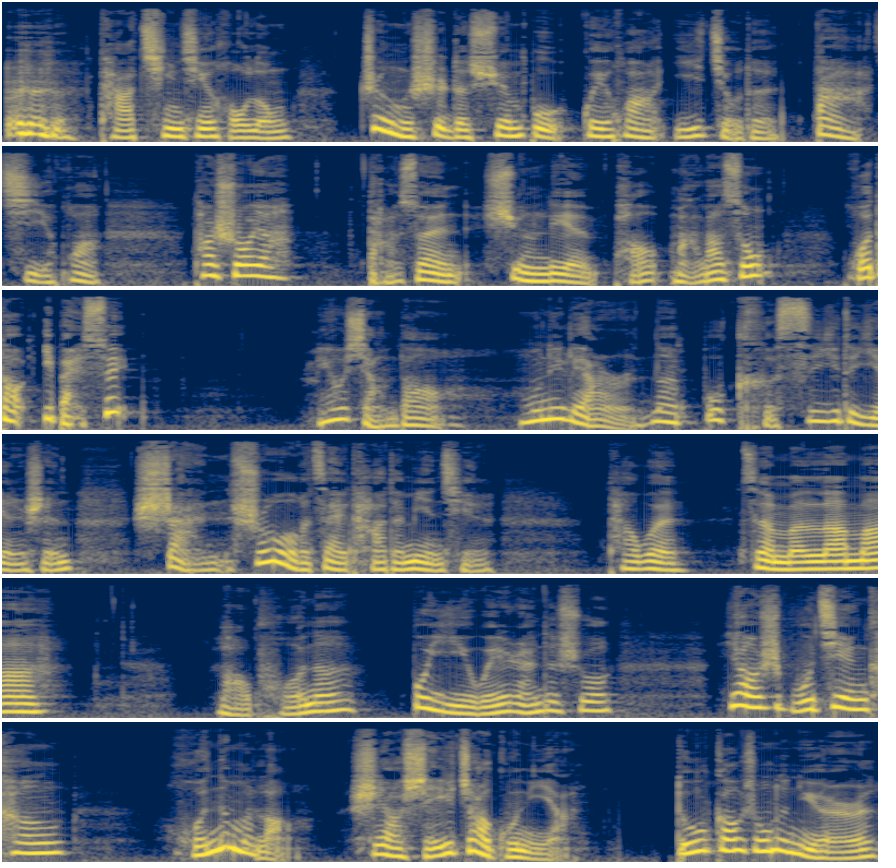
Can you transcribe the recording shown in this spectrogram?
他清清喉咙，正式的宣布规划已久的大计划。他说：“呀，打算训练跑马拉松，活到一百岁。”没有想到母女俩那不可思议的眼神闪烁在他的面前。他问：“怎么了吗？”老婆呢？不以为然的说：“要是不健康，活那么老，是要谁照顾你呀？”读高中的女儿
